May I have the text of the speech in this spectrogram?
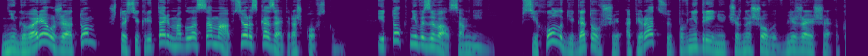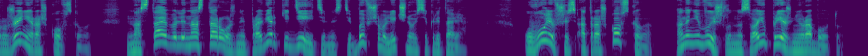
Не говоря уже о том, что секретарь могла сама все рассказать Рожковскому. Итог не вызывал сомнений. Психологи, готовшие операцию по внедрению Чернышовой в ближайшее окружение Рожковского, настаивали на осторожной проверке деятельности бывшего личного секретаря. Уволившись от Рожковского, она не вышла на свою прежнюю работу,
